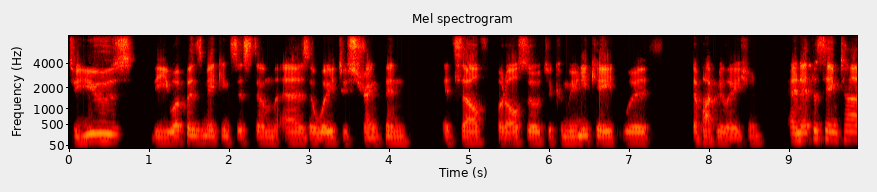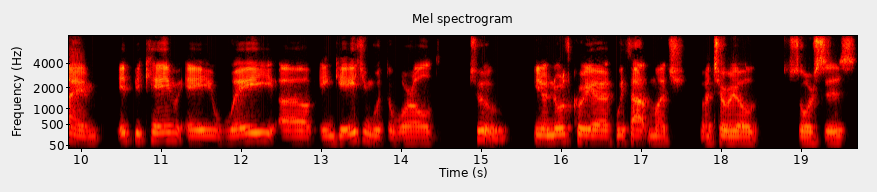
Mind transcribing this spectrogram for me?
to use the weapons making system as a way to strengthen itself, but also to communicate with the population. And at the same time, it became a way of engaging with the world too. You know, North Korea, without much material sources,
